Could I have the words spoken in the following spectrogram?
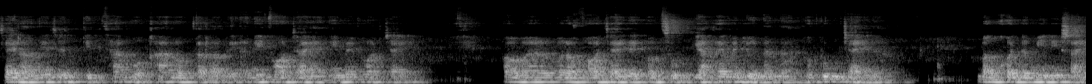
ใจเราเนี่ยจะติดค่าบวกค่าลบตลอดเลยอันนี้พอใจอันนี้ไม่พอใจพอมาเราพอใจในความสุข อยากให้มันอยู่นานๆก็รุ่มใจนะบางคนจะมีนิสัย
